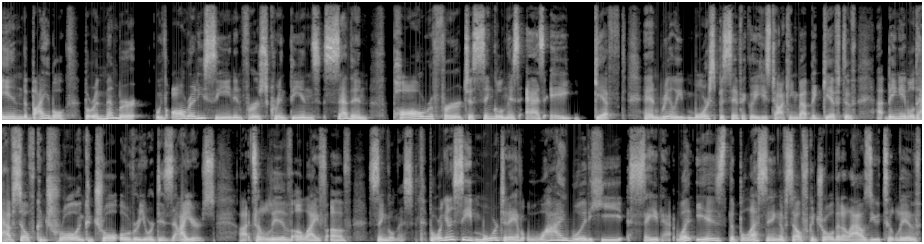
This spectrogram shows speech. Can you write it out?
in the Bible. But remember, we've already seen in 1 Corinthians 7, Paul referred to singleness as a gift. And really, more specifically, he's talking about the gift of uh, being able to have self control and control over your desires uh, to live a life of singleness. But we're going to see more today of why would he say that? What is the blessing of self control that allows you to live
